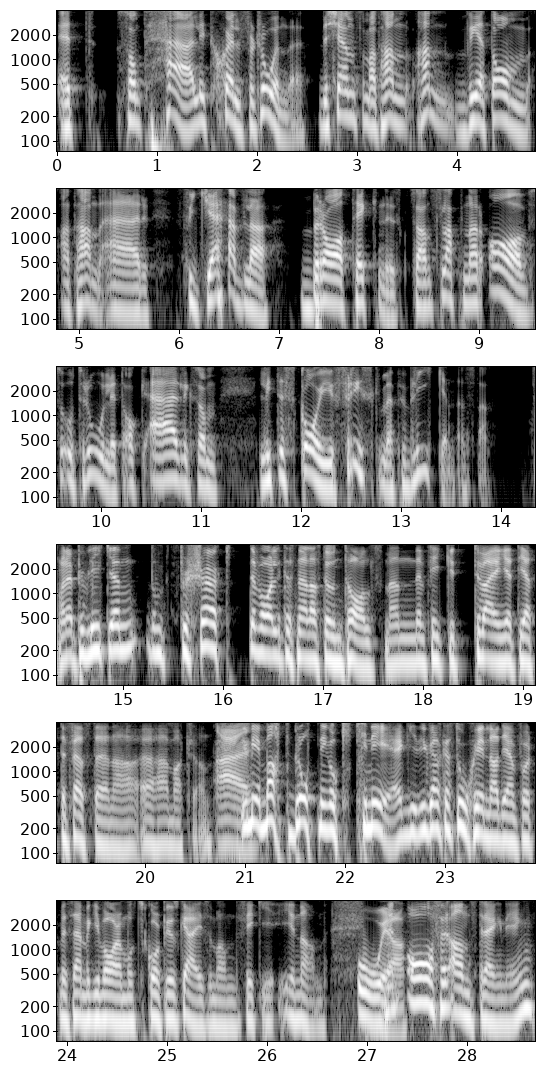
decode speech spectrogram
ett sånt härligt självförtroende. Det känns som att han, han vet om att han är för jävla bra tekniskt, så han slappnar av så otroligt och är liksom lite skojfrisk med publiken nästan. Och den publiken, de försökte vara lite snälla stundtals, men den fick ju tyvärr inget jättefäste den här, här matchen. Nej. Det är mer mattbrottning och kneg. Det är ganska stor skillnad jämfört med Sammy Guevara mot Scorpio Sky som han fick innan. Oh, ja. Men A för ansträngning.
